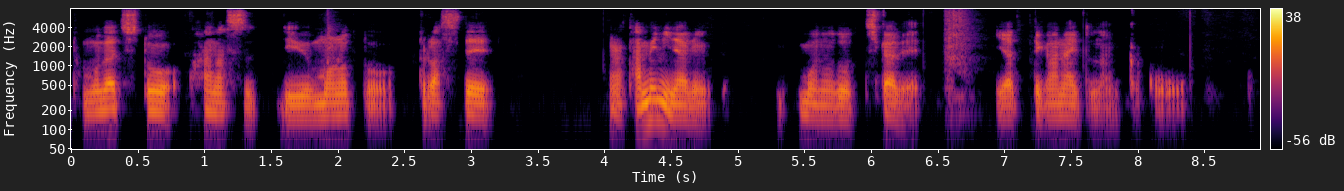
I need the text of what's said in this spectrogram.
友達と話すっていうものと、プラスで、なんかためになるものどっちかでやっていかないと、なんかこう、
